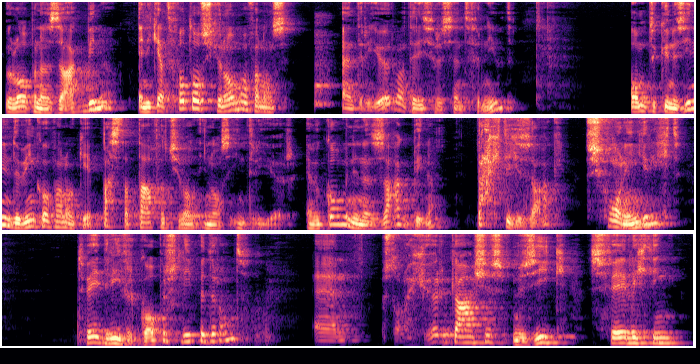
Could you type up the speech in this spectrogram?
we lopen een zaak binnen. En ik had foto's genomen van ons interieur, want er is recent vernieuwd. Om te kunnen zien in de winkel van, oké, past dat tafeltje wel in ons interieur? En we komen in een zaak binnen. Prachtige zaak. Schoon ingericht. Twee, drie verkopers liepen er rond. En er stonden geurkaarsjes, muziek, sfeerlichting.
